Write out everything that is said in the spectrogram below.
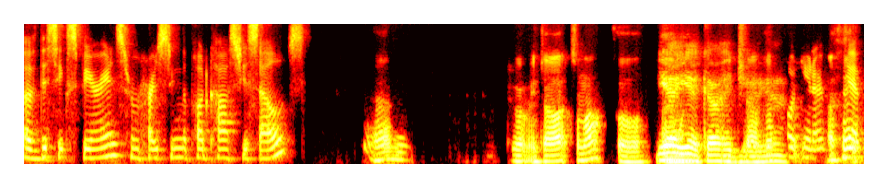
of this experience from hosting the podcast yourselves? Um, do you want me to answer, Mark? Or Yeah, um, yeah, go ahead, Joe. Yeah. or you know I think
